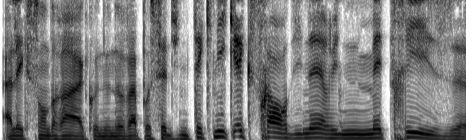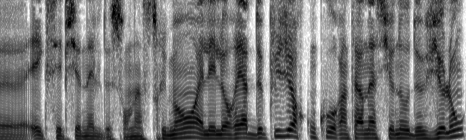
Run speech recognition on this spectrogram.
Alexandra Konunova possède une technique extraordinaire, une maîtrise euh, exceptionnelle de son instrument. Elle est lauréate de plusieurs concours internationaux de violon,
